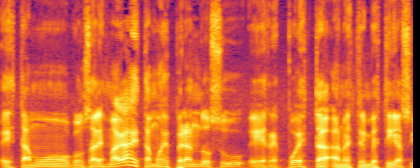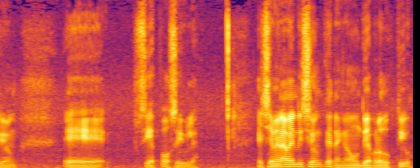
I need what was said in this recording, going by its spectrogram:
estamos, González Magas, estamos esperando su eh, respuesta a nuestra investigación, eh, si es posible. Écheme la bendición, que tenga un día productivo.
